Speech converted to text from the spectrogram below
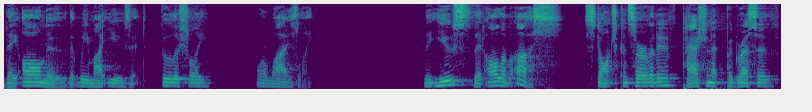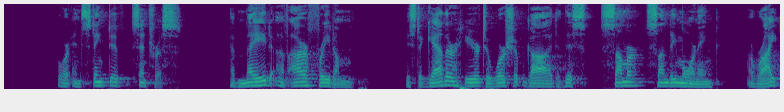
They all knew that we might use it foolishly or wisely. The use that all of us staunch conservative, passionate progressive, or instinctive centrists, have made of our freedom is to gather here to worship God this summer Sunday morning, a right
